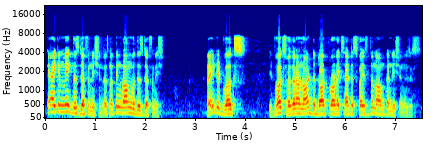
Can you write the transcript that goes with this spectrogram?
Okay i can make this definition. There's nothing wrong with this definition. Right? It works. It works whether or not the dot product satisfies the norm condition which is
